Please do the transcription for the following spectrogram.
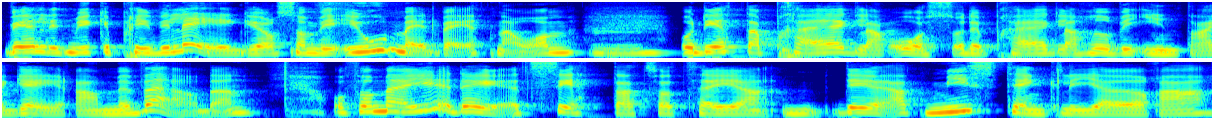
väldigt mycket privilegier som vi är omedvetna om. Och detta präglar oss och det präglar hur vi interagerar med världen. Och för mig är det ett sätt att så att säga, det är att misstänkliggöra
